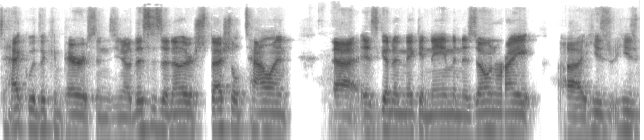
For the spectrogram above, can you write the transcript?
to heck with the comparisons, you know, this is another special talent that is going to make a name in his own right. Uh, he's he's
